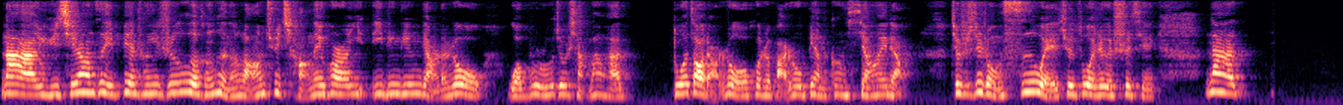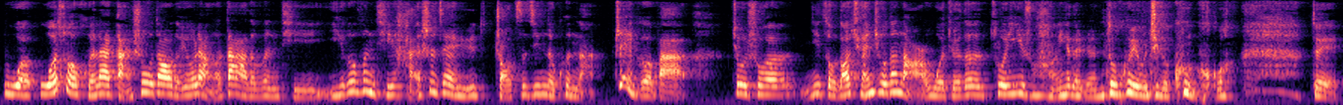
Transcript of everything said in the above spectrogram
那与其让自己变成一只恶狠狠的狼去抢那块一一丁丁点儿的肉，我不如就是想办法多造点肉，或者把肉变得更香一点，就是这种思维去做这个事情，那。我我所回来感受到的有两个大的问题，一个问题还是在于找资金的困难。这个吧，就是说你走到全球的哪儿，我觉得做艺术行业的人都会有这个困惑。对，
